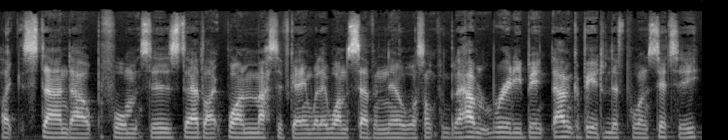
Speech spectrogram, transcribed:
like standout performances. They had like one massive game where they won seven 0 or something, but they haven't really been. They haven't competed with Liverpool and City.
